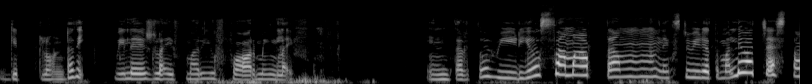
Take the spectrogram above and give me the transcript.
గిట్లు ఉంటుంది విలేజ్ లైఫ్ మరియు ఫార్మింగ్ లైఫ్ ఇంతటితో వీడియో సమాప్తం నెక్స్ట్ వీడియోతో మళ్ళీ వచ్చేస్తా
